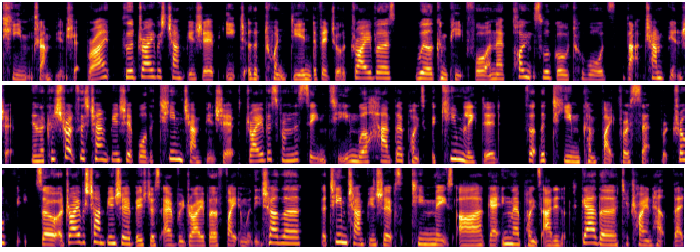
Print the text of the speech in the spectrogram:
team championship, right? So, the driver's championship, each of the 20 individual drivers will compete for, and their points will go towards that championship. In the Constructors' Championship or the Team Championship, drivers from the same team will have their points accumulated so that the team can fight for a separate trophy. So a drivers' championship is just every driver fighting with each other. The team championships, teammates are getting their points added up together to try and help their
